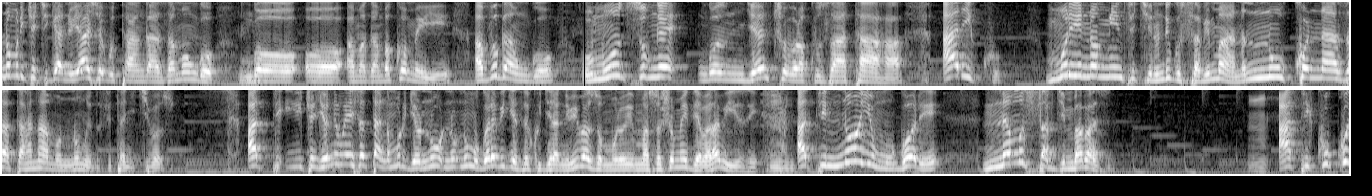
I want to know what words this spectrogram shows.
no muri icyo kiganiro yaje gutangazamo ngo ngo o, amagambo akomeye avuga ngo umunsi umwe ngo njye nshobora kuzataha ariko muri ino minsi ikintu ndi gusaba imana ni uko nazataha nta muntu n'umwe dufitanye ikibazo. Ati icyo gihe ni bwo yahise atangamo urugero nu- nu- n'umugore bigeze kugirana ibibazo mu masosho media barabizi. Ati n'uyu mugore namusabye imbabazi. Ati kuko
